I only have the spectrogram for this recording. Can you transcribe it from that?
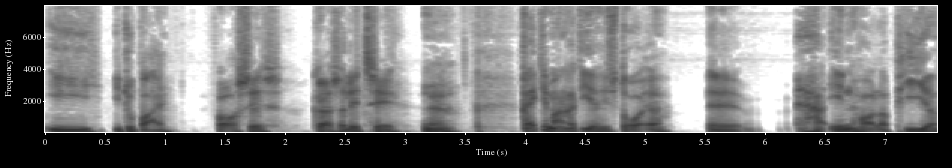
i, i Dubai. for at se, gøre sig lidt til. Ja. Mm. Rigtig mange af de her historier øh, har indeholder piger,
